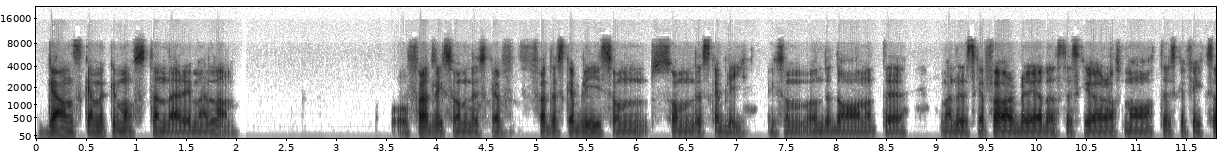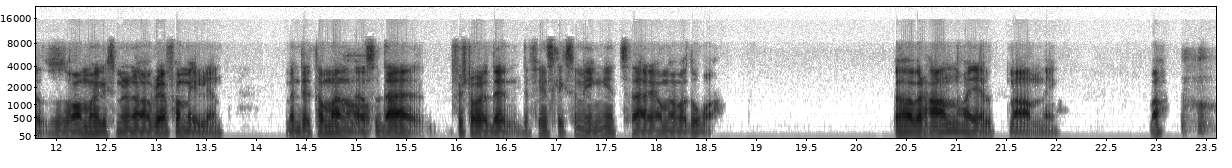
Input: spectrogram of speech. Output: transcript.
ganska mycket måsten däremellan. Och för att liksom det ska, för att det ska bli som, som det ska bli liksom under dagen, att det, men det ska förberedas, det ska göras mat, det ska fixas. Så har man ju liksom den övriga familjen. Men det tar man, Ja. alltså där, förstår du, det, det finns liksom inget så här, ja men vad då? Behöver han ha hjälp med andning? Ja.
